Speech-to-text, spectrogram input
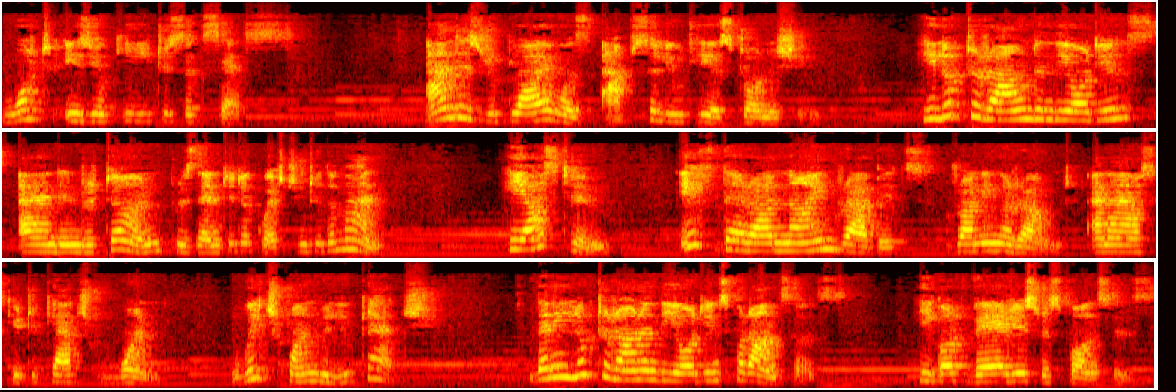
What is your key to success? And his reply was absolutely astonishing. He looked around in the audience and, in return, presented a question to the man. He asked him, If there are nine rabbits running around and I ask you to catch one, which one will you catch? Then he looked around in the audience for answers. He got various responses,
